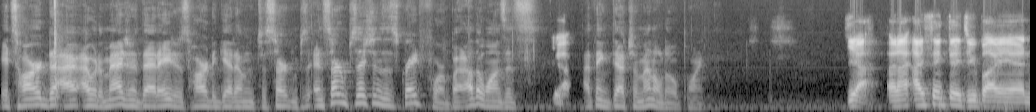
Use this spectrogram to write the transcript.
it's hard. To, I, I, would imagine at that age it's hard to get them to certain and certain positions it's great for, but other ones it's yeah I think detrimental to a point. Yeah, and I, I think they do buy in.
